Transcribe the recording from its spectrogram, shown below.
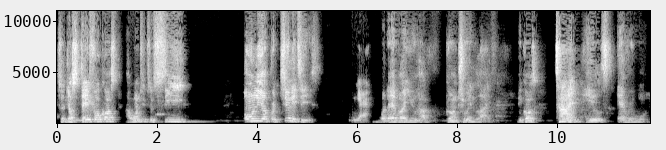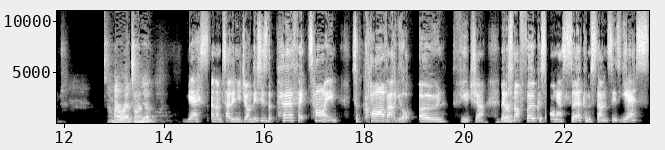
So just stay focused. I want you to see only opportunities. Yeah. Whatever you have gone through in life, because time heals every wound. Am I right, Tarnya? Yes, and I'm telling you, John, this is the perfect time to carve out your own future. Let right. us not focus on our circumstances. Yes,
